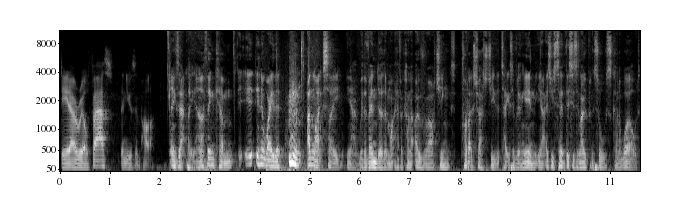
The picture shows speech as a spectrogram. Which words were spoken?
data real fast, then use Impala. Exactly, and I think um, in a way that, unlike say, you know, with a vendor that might have a kind of overarching product strategy that takes everything in, you know, as you said, this is an open source kind of world,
